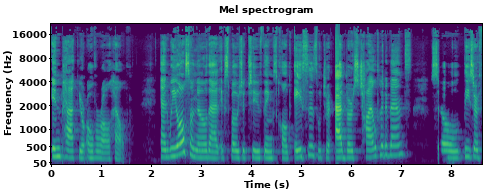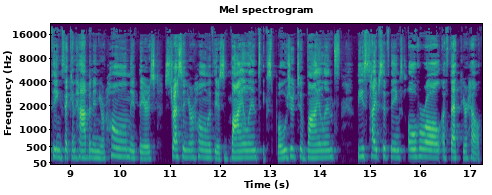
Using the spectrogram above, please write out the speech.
impact your overall health. And we also know that exposure to things called ACEs, which are adverse childhood events. So these are things that can happen in your home if there's stress in your home, if there's violence, exposure to violence. These types of things overall affect your health.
